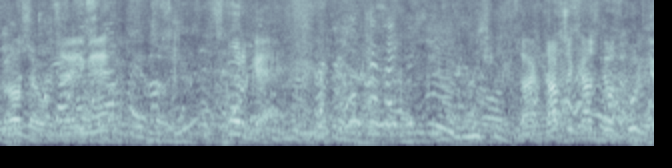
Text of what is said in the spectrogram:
Proszę uprzejmie. Skórkę. Tak, zawsze każdy o skórkę.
